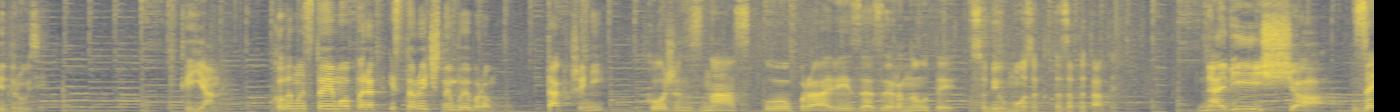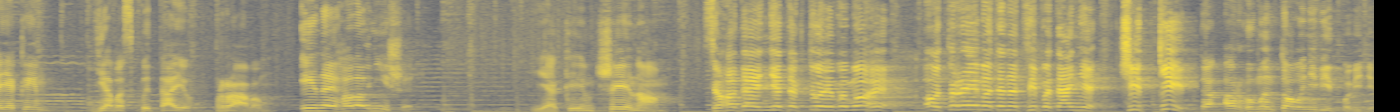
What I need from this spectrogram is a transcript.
Любі друзі, кияни, коли ми стоїмо перед історичним вибором, так чи ні, кожен з нас у праві зазирнути собі в мозок та запитати: навіщо? За яким я вас питаю правом? І найголовніше, яким чином? Сьогодення диктує вимоги отримати на ці питання чіткі та аргументовані відповіді.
